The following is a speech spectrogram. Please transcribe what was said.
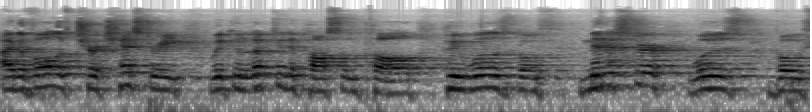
out of all of church history, we can look to the Apostle Paul, who was both minister, was both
